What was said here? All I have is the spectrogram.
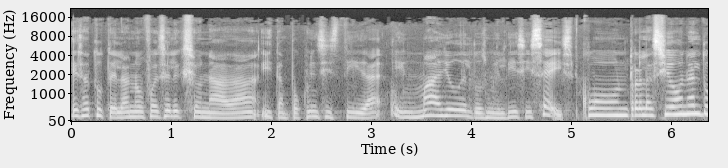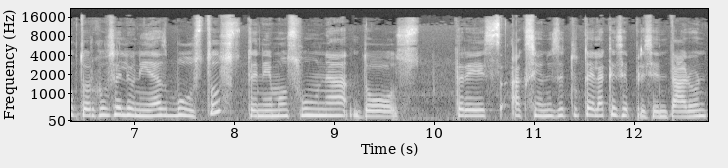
Esa tutela no fue seleccionada y tampoco insistida en mayo del 2016. Con relación al doctor José Leonidas Bustos, tenemos una, dos, tres acciones de tutela que se presentaron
